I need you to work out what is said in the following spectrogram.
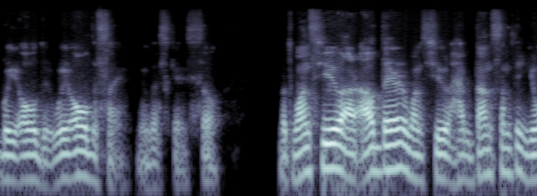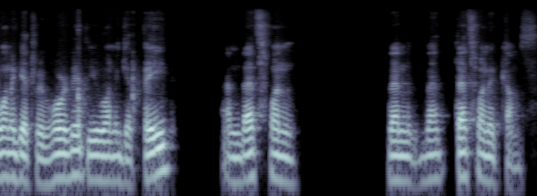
We all do we're all the same in this case so but once you are out there once you have done something you want to get rewarded you want to get paid and that's when then that, that's when it comes.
